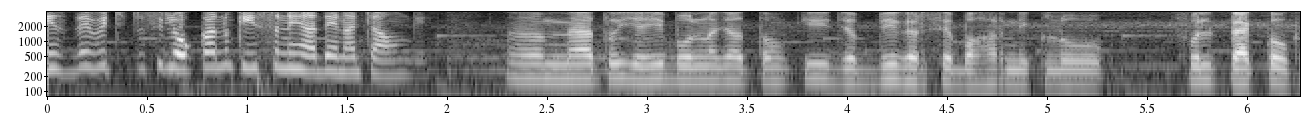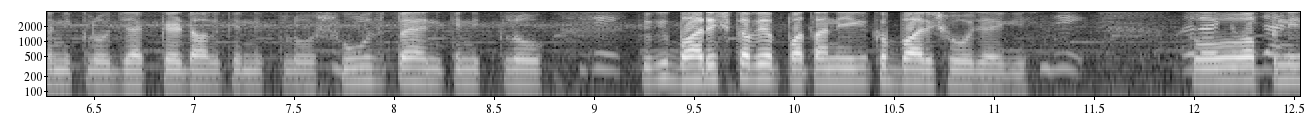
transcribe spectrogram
ਇਸ ਦੇ ਵਿੱਚ ਤੁਸੀਂ ਲੋਕਾਂ ਨੂੰ ਕੀ ਸੁਨੇਹਾ ਦੇਣਾ ਚਾਹੋਗੇ अ, मैं तो यही बोलना चाहता हूँ कि जब भी घर से बाहर निकलो फुल पैक होकर निकलो जैकेट डाल के निकलो शूज़ पहन के निकलो जी क्योंकि बारिश का भी अब पता नहीं है कि कब बारिश हो जाएगी जी तो अपनी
